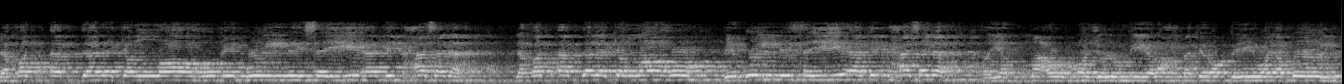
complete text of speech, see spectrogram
لقد أبدلك الله بكل سيئة حسنة. لقد أبدلك الله بكل سيئة حسنة. فيطمع الرجل في رحمة ربه ويقول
